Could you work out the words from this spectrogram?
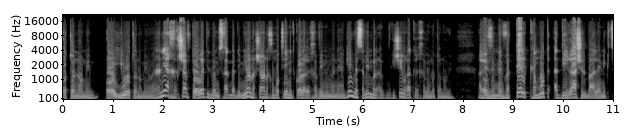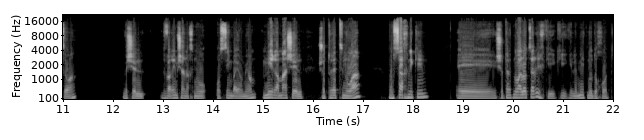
אוטונומיים, או יהיו אוטונומיים, אבל נניח עכשיו תיאורטית במשחק בדמיון, עכשיו אנחנו מוציאים את כל הרכבים עם הנהגים ושמים בכבישים רק רכבים אוטונומיים. הרי זה מבטל כמות אדירה של בעלי מקצוע ושל דברים שאנחנו עושים ביום-יום, מרמה של שוטרי תנועה, מוסכניקים, אה, שוטר תנועה לא צריך, כי, כי, כי למי ייתנו דוחות,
